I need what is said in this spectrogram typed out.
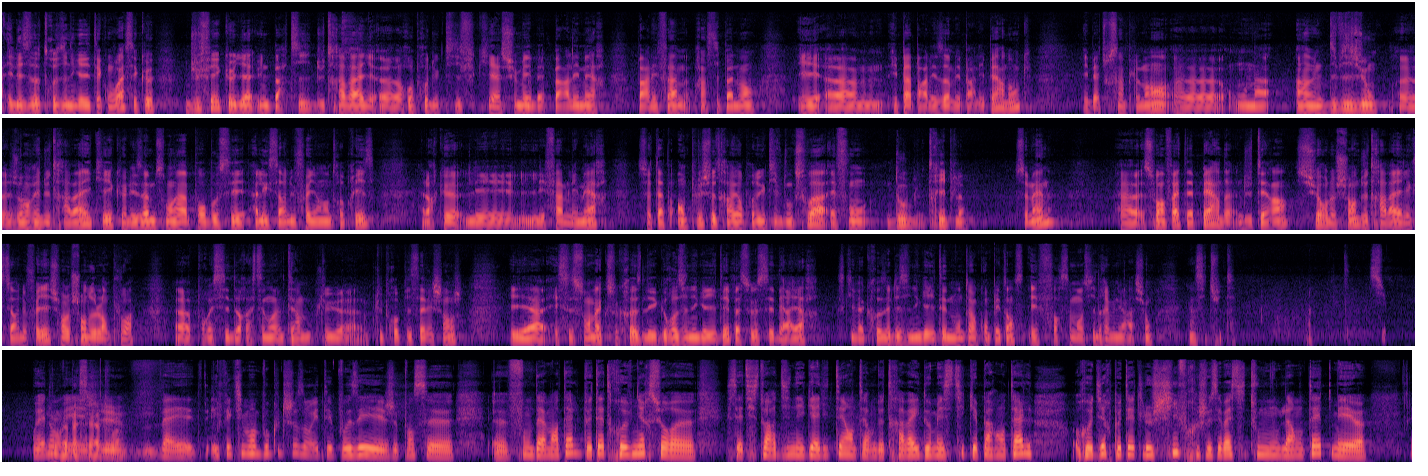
Et les autres inégalités qu'on voit, c'est que du fait qu'il y a une partie du travail reproductif qui est assumée ben, par les mères, par les femmes principalement, euh, et, pas par les hommes et par les pères, donc, et bien tout simplement, euh, on a une division euh, genrée du travail qui est que les hommes sont là pour bosser à l'extérieur du foyer en entreprise, alors que les, les, femmes, les mères, se tapent en plus le travail reproductif. Donc soit elles font double, triple semaine, euh, soit en fait elles perdent du terrain sur le champ du travail à l'extérieur du foyer, sur le champ de l'emploi, euh, pour essayer de rester dans des termes plus, euh, plus propices à l'échange. Et, et ce sont là que se creusent les grosses inégalités, parce que c'est derrière ce qui va creuser les inégalités de montée en compétences et forcément aussi de rémunération, et ainsi de suite. Ouais, non, mais bah, effectivement, beaucoup de choses ont été posées et je pense euh, euh, fondamentales. Peut-être revenir sur euh, cette histoire d'inégalité en termes de travail domestique et parental, redire peut-être le chiffre, je ne sais pas si tout le monde l'a en tête, mais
